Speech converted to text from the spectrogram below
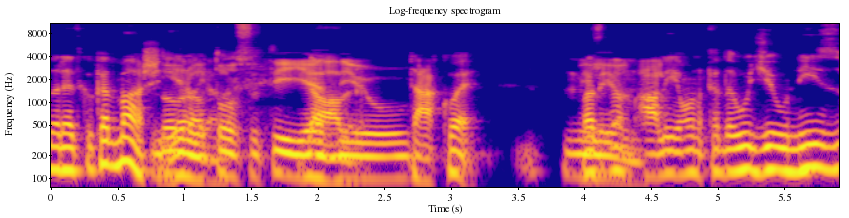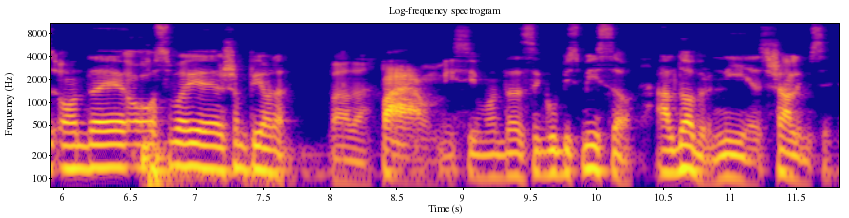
ne redko kad maši. Dobro, je li, ali to su ti jedni Dobro, u Tako je. Pa znam, ali on kada uđe u niz, onda je osvoje šampionat. Pa da. Pa, mislim, onda se gubi smisao. Ali dobro, nije, šalim se.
